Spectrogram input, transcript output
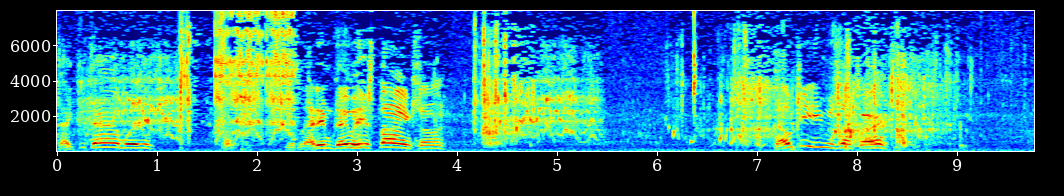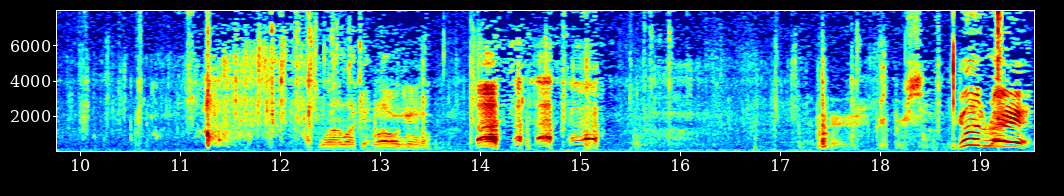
take your time with him. Oh, just let him do his thing, son. Told you he was up there. That's why I like that long handle. Pair of grippers. Good red.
